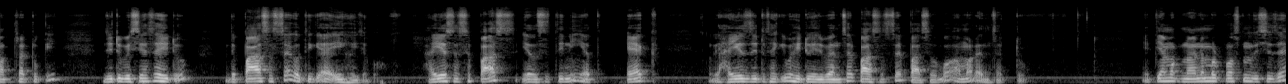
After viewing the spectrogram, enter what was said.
মাত্ৰাটো কি? যিটো বেছি আছে সেইটো পাঁচ আছে গতিকে এই হৈ যাব। হাইয়েষ্ট আছে পাঁচ ইয়াত আছে তিনি ইয়াত এক হাইয়েষ্ট যিটো থাকিব সেইটো হৈ যাব এনচাৰ পাঁচ আছে পাঁচ হ'ব আমাৰ এনচাৰটো এতিয়া আমাক ন নম্বৰ প্ৰশ্ন দিছে যে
